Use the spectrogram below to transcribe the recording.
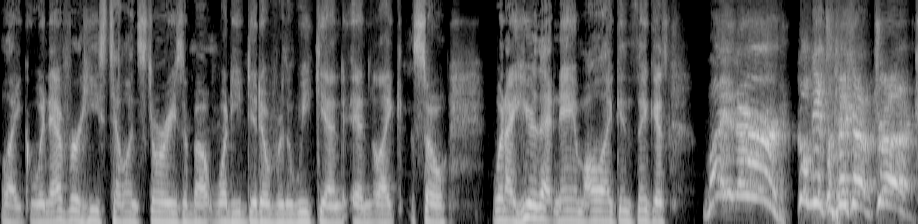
Like whenever he's telling stories about what he did over the weekend, and like so, when I hear that name, all I can think is Maynard, go get the pickup truck.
